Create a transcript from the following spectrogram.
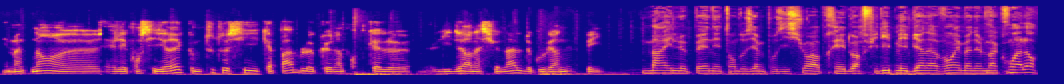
Et maintenant, euh, elle est considérée comme tout aussi capable que n'importe quel euh, leader national de gouverner le pays. Marine Le Pen est en deuxième position après Édouard Philippe, mais bien avant Emmanuel Macron. Alors,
